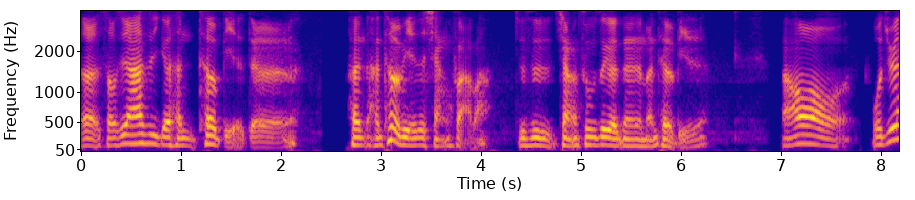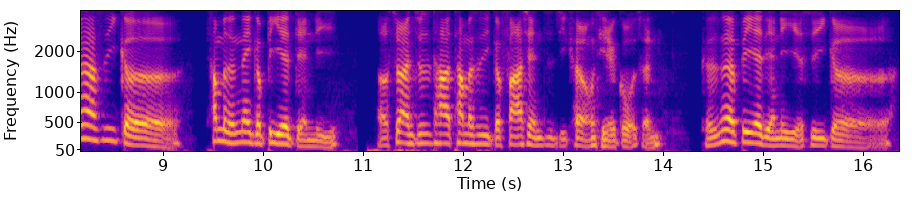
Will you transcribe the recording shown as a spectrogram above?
呃，首先它是一个很特别的、很很特别的想法吧，就是想出这个真的蛮特别的。然后我觉得那是一个他们的那个毕业典礼，呃，虽然就是他他们是一个发现自己克隆体的过程。可是那个毕业典礼也是一个，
